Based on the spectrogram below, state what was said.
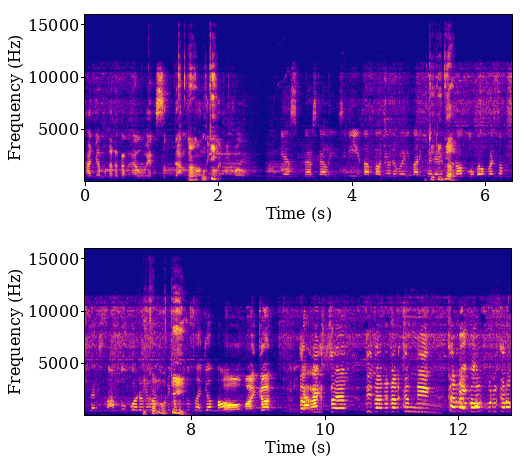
hanya mengandalkan LW yang sedang Ah, ulti. oleh Vival. Ya benar sekali di sini turtle-nya udah mulai ditarik area global presence dari satu buah dan ulti. itu saja. Oh my god, Jadi tidak ada darkening, karena Eko. kalau mundur ke arah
